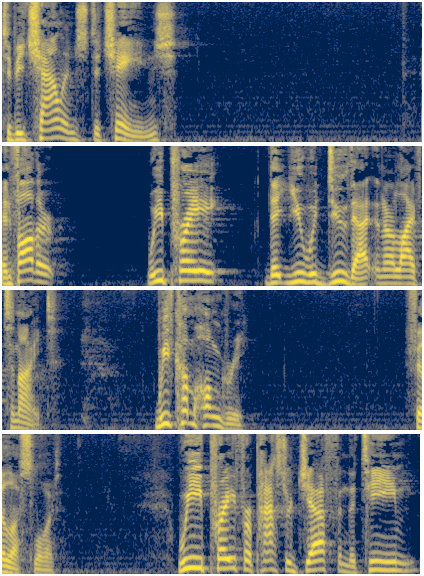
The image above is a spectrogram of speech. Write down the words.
to be challenged to change. And Father, we pray that you would do that in our life tonight. We've come hungry. Fill us, Lord. We pray for Pastor Jeff and the team.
